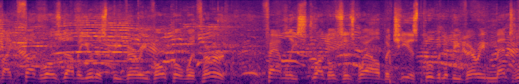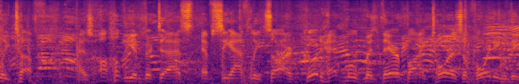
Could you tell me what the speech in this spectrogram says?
like Thug Rose Namajunas be very vocal with her family struggles as well, but she has proven to be very mentally tough, as all the Invicta FC athletes are. Good head movement there by Torres, avoiding the,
